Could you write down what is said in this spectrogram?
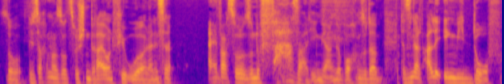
So, ich sag immer so zwischen drei und vier Uhr. Dann ist ja einfach so, so eine Phase halt irgendwie angebrochen. So, da, da sind halt alle irgendwie doof.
